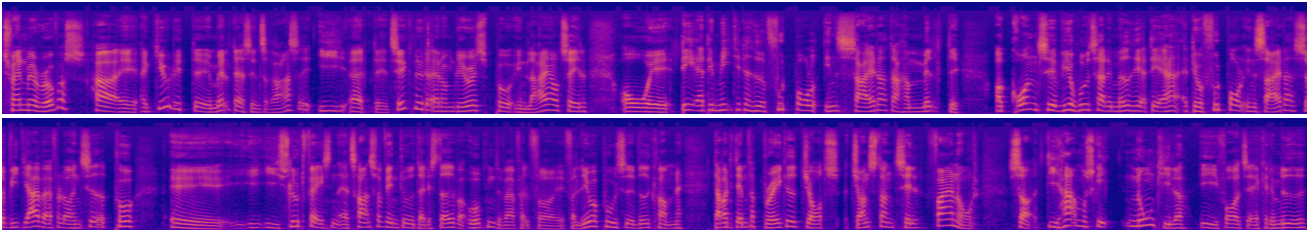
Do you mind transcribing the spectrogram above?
Tranmere Rovers, har øh, angiveligt øh, meldt deres interesse i at øh, tilknytte Adam Lewis på en lejeaftale, og øh, det er det medie, der hedder Football Insider, der har meldt det. Og grunden til, at vi overhovedet tager det med her, det er, at det var Football Insider, så vidt jeg i hvert fald orienteret på øh, i, i slutfasen af transfervinduet, da det stadig var åbent, i hvert fald for, øh, for Liverpools vedkommende, der var det dem, der breakede George Johnston til Feyenoord. Så de har måske nogle kilder i forhold til akademiet.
